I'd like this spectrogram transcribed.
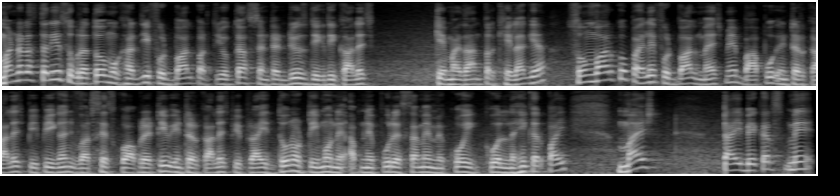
मंडल स्तरीय सुब्रतो मुखर्जी फुटबॉल प्रतियोगिता सेंट एंड्रयूज डिग्री कॉलेज के मैदान पर खेला गया। सोमवार को पहले फुटबॉल मैच में Bapu inter college, Pipiganj versus cooperative inter college Piprai दोनों टीमों ने अपने पूरे समय में कोई गोल नहीं कर पाई। मैच टाई बेकर्स में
